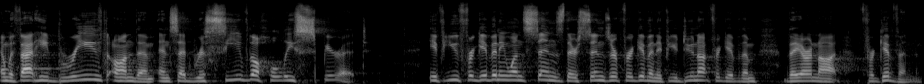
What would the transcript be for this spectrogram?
And with that, he breathed on them and said, Receive the Holy Spirit. If you forgive anyone's sins, their sins are forgiven. If you do not forgive them, they are not forgiven.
